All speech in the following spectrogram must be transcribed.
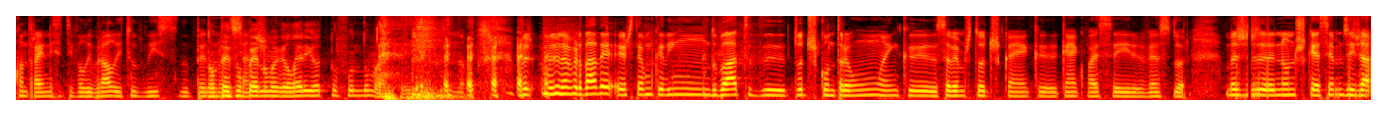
contra a iniciativa liberal e tudo isso do Pedro Não tens um pé numa galera e outro no fundo do mar. mas, mas, na verdade este é um bocadinho um debate de todos contra um, em que sabemos todos quem é que quem é que vai sair vencedor. Mas uh, não nos esquecemos e já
